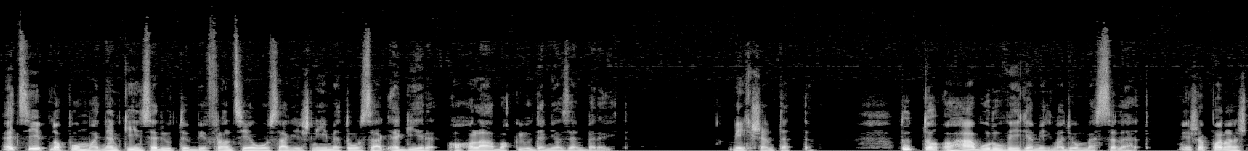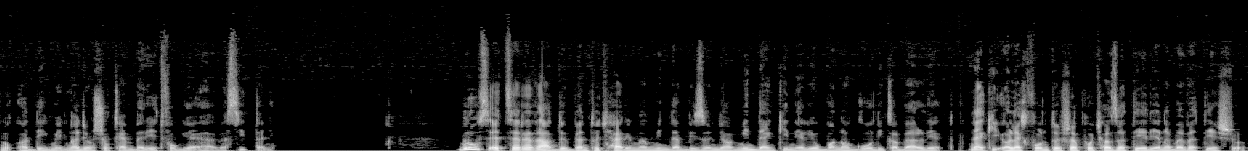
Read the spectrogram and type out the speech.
Egy szép napon majd nem kényszerül többé Franciaország és Németország egére a halálba küldeni az embereit. Mégsem tette. Tudta, a háború vége még nagyon messze lehet, és a parancsnok addig még nagyon sok emberét fogja elveszíteni. Bruce egyszerre rádöbbent, hogy Harryman minden bizonyal mindenkinél jobban aggódik a bellért. Neki a legfontosabb, hogy hazatérjen a bevetésről.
